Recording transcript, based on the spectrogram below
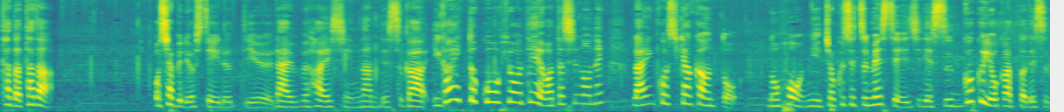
ただただおしゃべりをしているっていうライブ配信なんですが意外と好評で私のね LINE 公式アカウントの方に直接メッセージですっごく良かったです。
